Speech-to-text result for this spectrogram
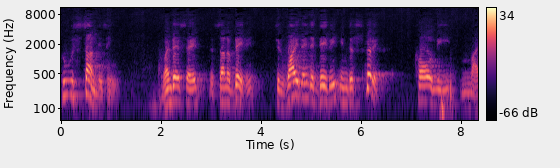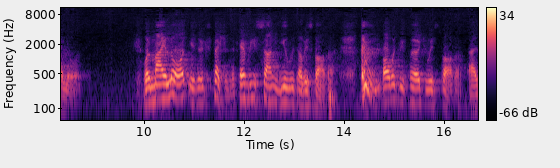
Whose son is he? And when they said, the son of David, said, why then did David in the Spirit call me my Lord? Well, my Lord is an expression that every son used of his father. always referred to his father as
